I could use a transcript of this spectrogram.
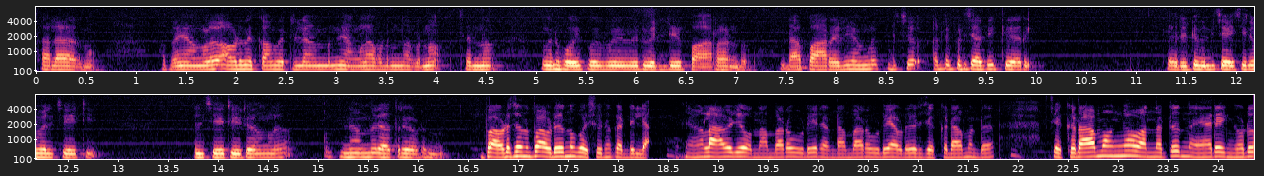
സ്ഥലമായിരുന്നു. അപ്പോൾ ഞങ്ങൾ അവിടെ നിൽക്കാൻ പറ്റില്ല എന്ന് പറഞ്ഞ് ഞങ്ങൾ അവിടെ നിന്ന് നടന്നു. ചെന്ന് അങ്ങനെ പോയി പോയി പോയി ഒരു വലിയൊരു പാറ ഉണ്ട് എന്നിട്ട് ആ പാറയിൽ ഞങ്ങൾ പിടിച്ച് അതിൽ പിടിച്ച് അതിൽ കയറി. കയറിയിട്ട് പിന്നെ ചേച്ചീനെ വലിച്ചു കയറ്റി. വലിച്ചു കയറ്റിയിട്ട് ഞങ്ങൾ പിന്നെ അന്ന് രാത്രി അവിടെ നിന്ന്. അപ്പോൾ അവിടെ ചെന്നപ്പോൾ അവിടെ ഒന്നും പശുവിനെ കണ്ടില്ല. ഞങ്ങൾ ആ വഴി ഒന്നാം പാറ കൂടി രണ്ടാം പാറ കൂടി അവിടെ ഒരു ചെക്ക് ഡാമുണ്ട്. ചെക്ക് ഡാം അങ്ങ് വന്നിട്ട് നേരെ ഇങ്ങോട്ട്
